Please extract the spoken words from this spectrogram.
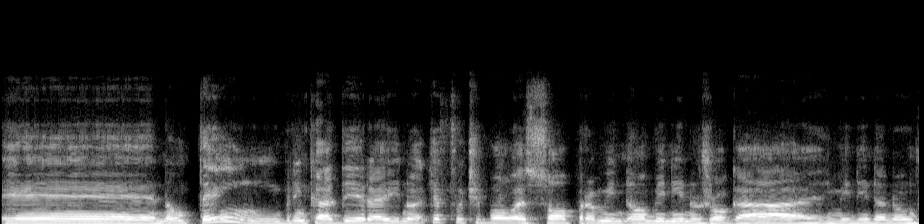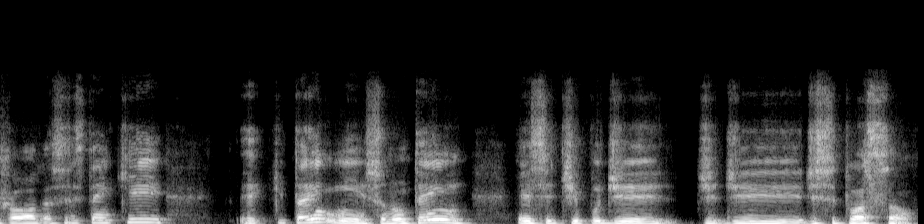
é, não tem brincadeira aí, não é que futebol é só para menino jogar e menina não joga. Vocês têm que é que tem isso, não tem esse tipo de, de, de, de situação.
